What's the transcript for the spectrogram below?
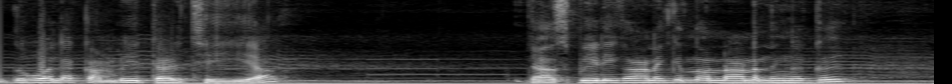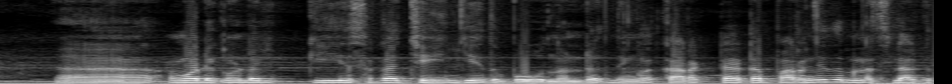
ഇതുപോലെ കംപ്ലീറ്റ് ആയി ചെയ്യുക. ഞാൻ സ്പീഡിൽ കാണിക്കുന്നതുകൊണ്ടാണ് നിങ്ങൾക്ക് അങ്ങോട്ടും ഇങ്ങോട്ടും കീസൊക്കെ ചേഞ്ച് ചെയ്ത് പോകുന്നുണ്ട്. നിങ്ങൾ കറക്റ്റായിട്ട് പറഞ്ഞത് മനസ്സിലാക്കി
